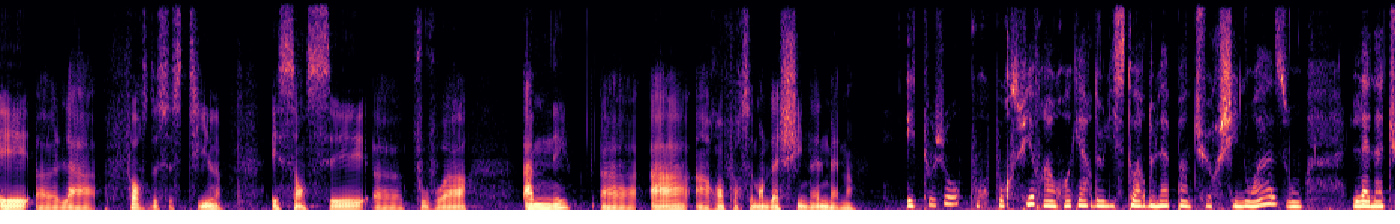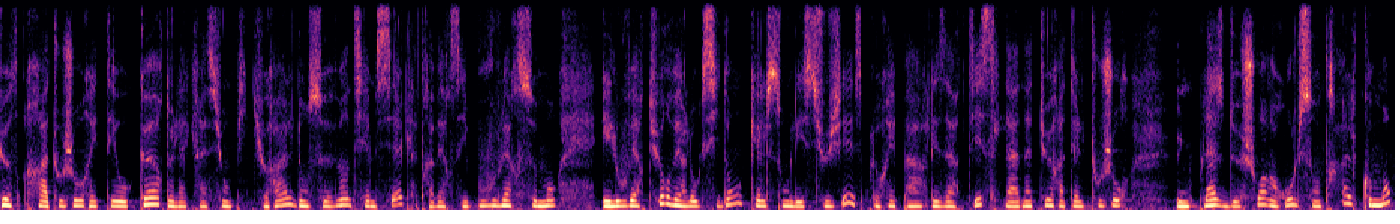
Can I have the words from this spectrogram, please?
et la force de ce style, est censé euh, pouvoir amener euh, à un renforcement de la Chine elle-même. Et toujours pour poursuivre un regard de l'histoire de la peinture chinoise, où la nature a toujours été au cœur de la création picturale dans ce XXe siècle, à travers ses bouleversements et l'ouverture vers l'Occident, quels sont les sujets explorés par les artistes? La nature a-t-elle toujours une place de choix, un rôle central? Comment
